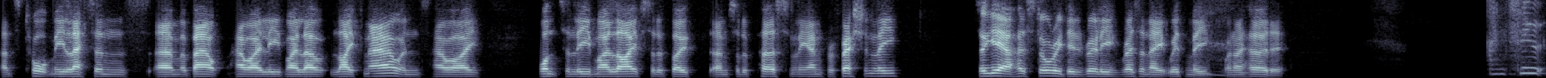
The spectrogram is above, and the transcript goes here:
that's taught me lessons um, about how I lead my lo- life now and how I want to lead my life, sort of both um, sort of personally and professionally so yeah, her story did really resonate with me when I heard it. And so,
